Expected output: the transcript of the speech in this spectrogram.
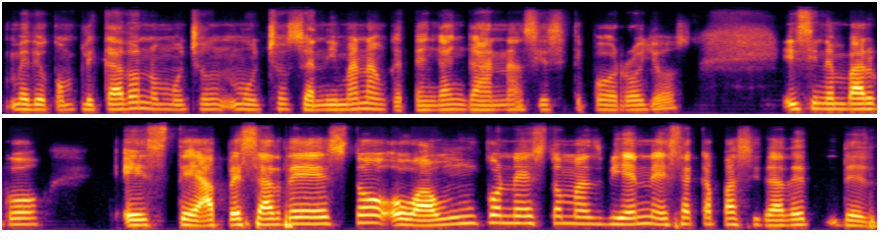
medio complicado, no muchos, muchos se animan aunque tengan ganas y ese tipo de rollos. Y sin embargo, este, a pesar de esto, o aún con esto más bien, esa capacidad de, de,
